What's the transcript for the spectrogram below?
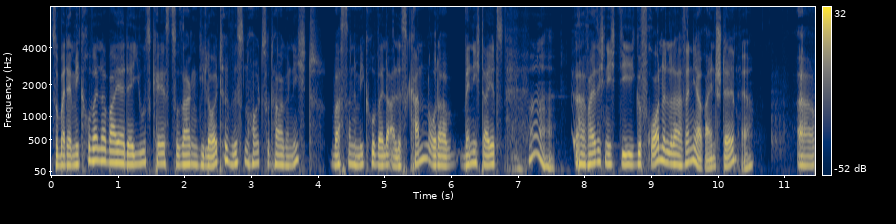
So bei der Mikrowelle war ja der Use Case zu sagen, die Leute wissen heutzutage nicht, was eine Mikrowelle alles kann oder wenn ich da jetzt, Ah, äh, weiß ich nicht, die gefrorene Lasagne reinstelle, ja. Äh,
